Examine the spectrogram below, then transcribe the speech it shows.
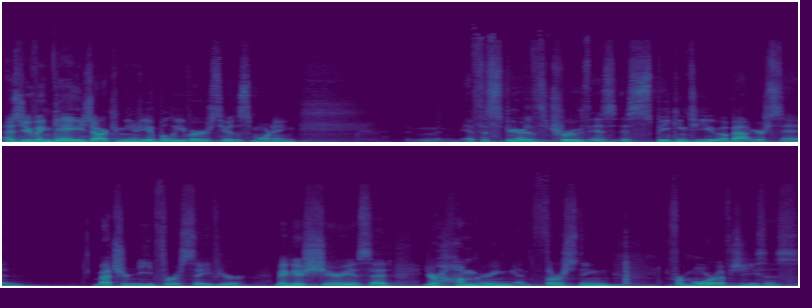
As you've engaged our community of believers here this morning, if the Spirit of truth is, is speaking to you about your sin, about your need for a Savior, maybe as Sherry has said, you're hungering and thirsting for more of Jesus,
